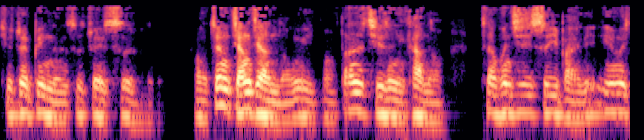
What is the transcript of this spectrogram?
去对病人是最适合的？哦，这样讲起来很容易哦，但是其实你看哦，在分析师一百年，因为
